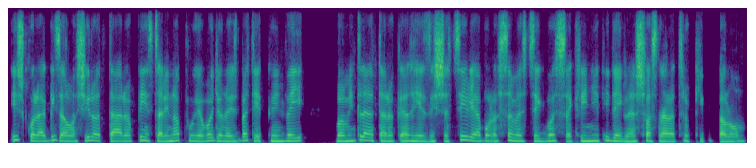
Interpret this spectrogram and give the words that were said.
iskolák bizalmas irattára, pénztári naplója, vagyona és betétkönyvei, valamint leltárak elhelyezése céljából a szemeszcég szekrényét ideiglenes használatra kiutalom.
